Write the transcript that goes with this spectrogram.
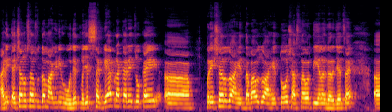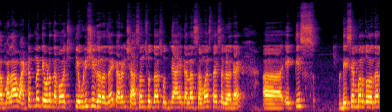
आणि त्याच्यानुसार सुद्धा मागणी होऊ देत. म्हणजे सगळ्या प्रकारे जो काही प्रेशर जो आहे दबाव जो आहे तो शासनावरती येणं गरजेचं आहे. मला वाटत नाही तेवढं दबावाची तेवढीशी गरज आहे कारण शासनसुद्धा सुज्ञ आहे त्यांना समजतं आहे सगळं काय. एकतीस डिसेंबर दोन हजार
